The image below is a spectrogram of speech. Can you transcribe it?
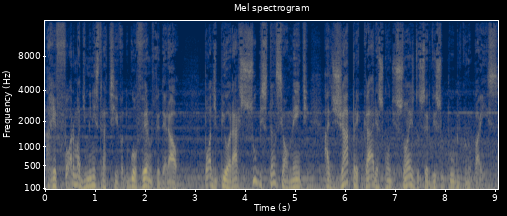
A reforma administrativa do governo federal pode piorar substancialmente as já precárias condições do serviço público no país.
